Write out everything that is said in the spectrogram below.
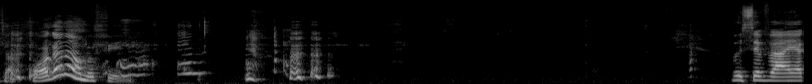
Se afoga não, meu filho. Você vai é,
